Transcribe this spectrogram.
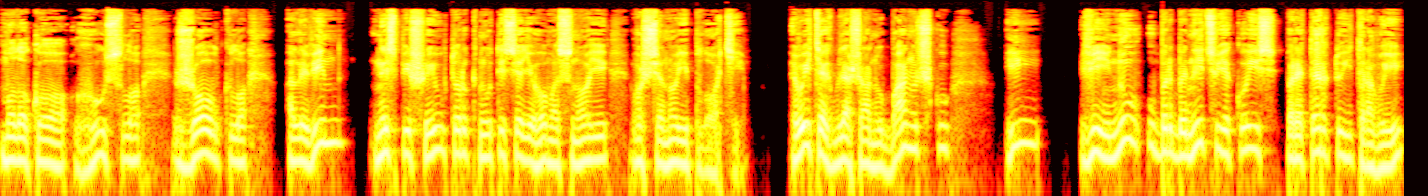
Молоко гусло, жовкло, але він не спішив торкнутися його масної вощаної плоті. Витяг бляшану баночку і війнув у бербеницю якоїсь перетертої трави,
